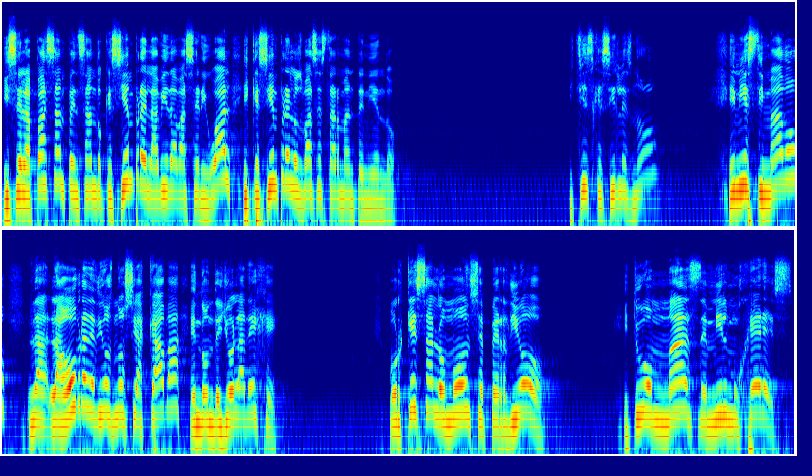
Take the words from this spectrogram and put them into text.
Y se la pasan pensando que siempre la vida va a ser igual y que siempre los vas a estar manteniendo. Y tienes que decirles no. Y mi estimado, la, obra de Dios no se acaba en donde yo la deje. ¿Por qué Salomón se perdió y tuvo más de mil mujeres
